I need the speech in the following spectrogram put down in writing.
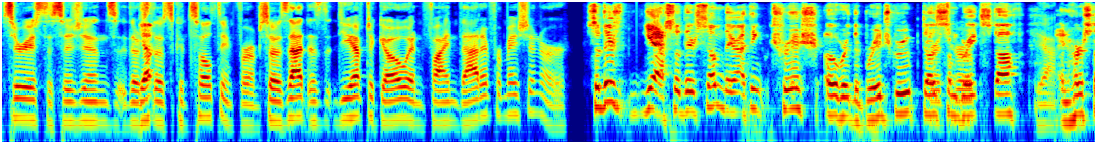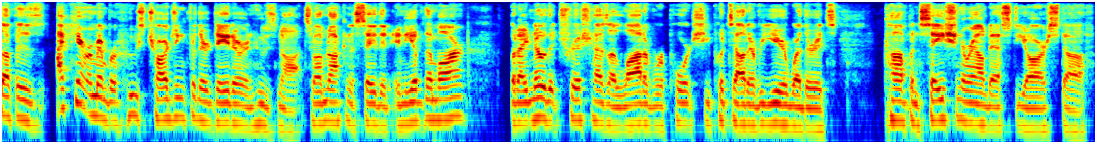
SiriusDecisions. There's yep. those consulting firms. So is that is do you have to go and find that information or? So there's yeah, so there's some there. I think Trish over at the Bridge Group does Bridge some Group. great stuff. Yeah. And her stuff is I can't remember who's charging for their data and who's not. So I'm not going to say that any of them are but I know that Trish has a lot of reports she puts out every year, whether it's compensation around SDR stuff,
